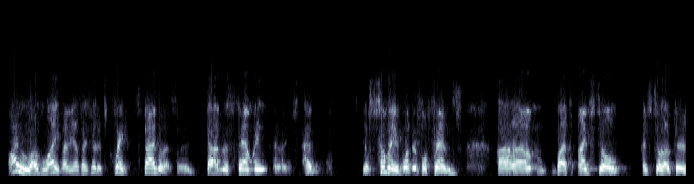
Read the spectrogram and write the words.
I love life. I mean, as I said, it's great. It's fabulous. A fabulous family, I have you know, so many wonderful friends. Um, but I'm still I'm still out there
